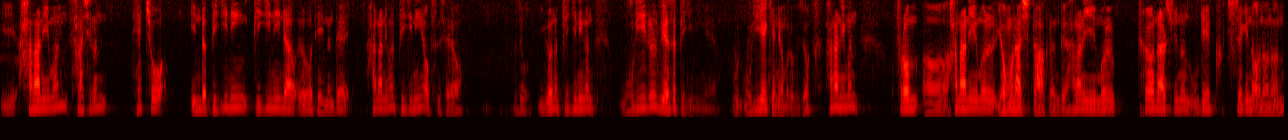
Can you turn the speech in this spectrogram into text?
이 하나님은 사실은 태초 in the beginning beginning이라고 돼 있는데 하나님은 비기닝이 없으세요. 그죠? 이거는 비기닝은 우리를 위해서 비기닝이에요. 우- 우리의 개념으로 그죠? 하나님은 from 어, 하나님을 영원하시다. 그런데 하나님을 표현할 수 있는 우리의 극치적인 언어는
